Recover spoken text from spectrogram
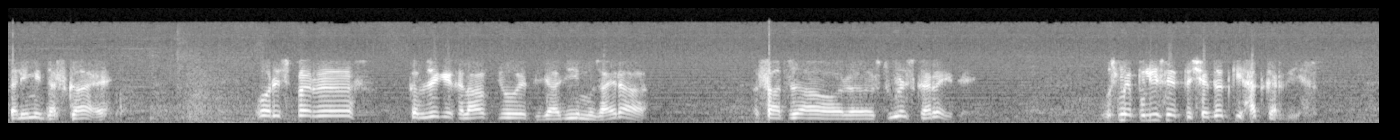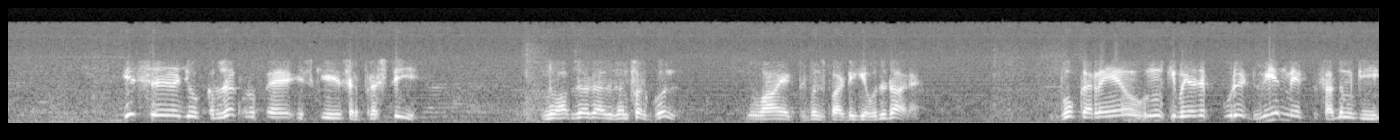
تعلیمی دستگاہ ہے۔ اور اس پر قبضے کے خلاف جو احتجاجی مظاہرہ اساتذہ اور اسٹوڈنٹس کر رہے تھے، اس میں پولیس نے تشدد کی حد کر دی ہے۔ اس جو قبضہ گروپ ہے، اس کی سرپرستی نواب زادہ غنفر گل، جو وہاں ایک پیپلز پارٹی کے عہدیدار ہیں۔ وہ کر رہے ہیں، ان کی وجہ سے پورے ڈویژن میں ایک تصادم کی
